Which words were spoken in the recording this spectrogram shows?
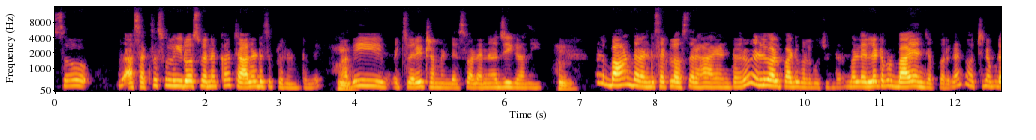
సో ఆ సక్సెస్ఫుల్ హీరోస్ వెనక చాలా డిసిప్లిన్ ఉంటుంది. అది ఇట్స్ వెరీ ట్రమెండస్ వాళ్ళ ఎనర్జీ కానీ వాళ్ళు బాగుంటారండి సెటిల్ వస్తారు హాయ్ అంటారు. వెళ్ళి వాళ్ళ పాటి వాళ్ళు కూర్చుంటారు. మళ్ళీ వెళ్ళేటప్పుడు బాయ్ అని చెప్పారు కానీ వచ్చినప్పుడు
